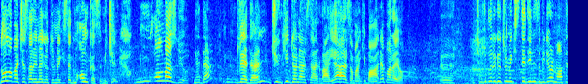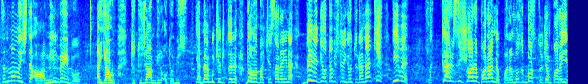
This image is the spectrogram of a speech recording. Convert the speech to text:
Dolmabahçe Sarayı'na götürmek istedim 10 Kasım için. Olmaz diyor. Neden? Neden? Çünkü döner sermaye her zamanki bahane para yok. Ee, çocukları götürmek istediğinizi biliyorum Afet Hanım ama işte Amil Bey bu. Ay yav tutacağım bir otobüs. Ya ben bu çocukları Dolmabahçe Sarayı'na belediye otobüsüne götüremem ki değil mi? La kahretsin şu ara param yok. Param olsa bastıracağım parayı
